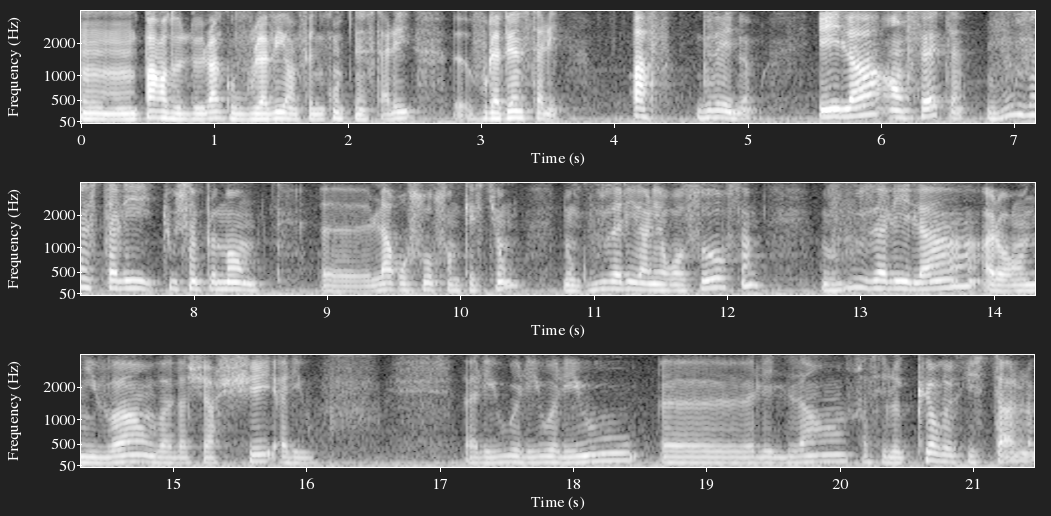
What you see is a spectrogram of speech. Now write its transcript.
On, part de, là que vous l'avez en fin de compte installé. vous l'avez installé. Paf, vous avez dedans. Et là, en fait, vous installez tout simplement la ressource en question. Donc, vous allez dans les ressources. Vous allez là, alors on y va, on va la chercher, elle est où? Elle est où, elle est où, elle est où? Euh, Elle est là, ça c'est le cœur de cristal.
